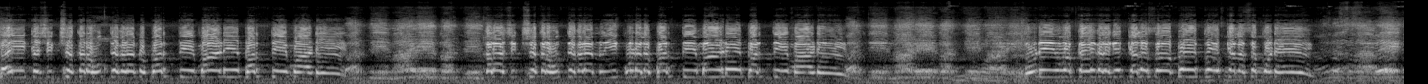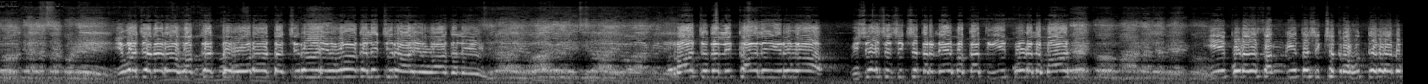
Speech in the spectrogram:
ದೈಹಿಕ ಶಿಕ್ಷಕರ ಶಿಕ್ಷಕರ ನೇಮಕಾತಿ ಈ ಕೂಡಲೇ ಮಾಡಿ ಈ ಕೂಡಲೇ ಸಂಗೀತ ಶಿಕ್ಷಕರ ಹುದ್ದೆಗಳನ್ನು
